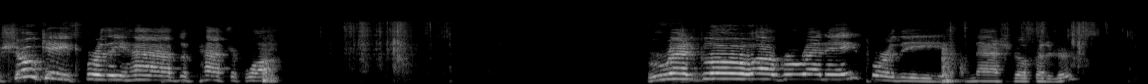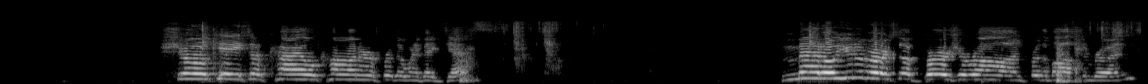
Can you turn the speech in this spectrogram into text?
Showcase for the Habs of Patrick Watt. Red Glow of Rinne for the Nashville Predators. Showcase of Kyle Connor for the Winnipeg Jets. Metal Universe of Bergeron for the Boston Bruins.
